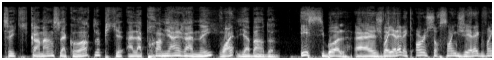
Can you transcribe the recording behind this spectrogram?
tu sais, qui commence la cohorte, puis qu'à la première année, Ouais. ils abandonnent. Et si bol. Euh, je vais y aller avec 1 sur 5, je vais y aller avec 20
